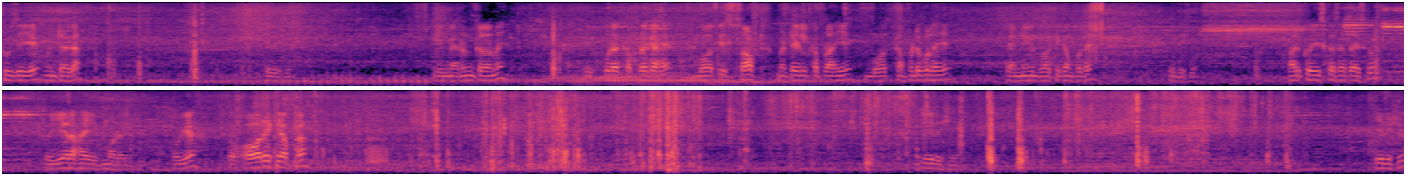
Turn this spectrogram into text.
शूज़ है ये विंटर का। ये देखिए। ये मैरून कलर में। ये पूरा कपड़े का है। बहुत ही सॉफ्ट मटेरियल कपड़ा है ये। बहुत कंफर्टेबल है ये। पहनने में बहुत ही कंफर्ट है। ये देखिए। हर कोई यूज़ कर सकता है इसको। तो ये रहा एक मॉडल हो गया। तो और एक है आपका। ये देखिए। ये देखिए।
